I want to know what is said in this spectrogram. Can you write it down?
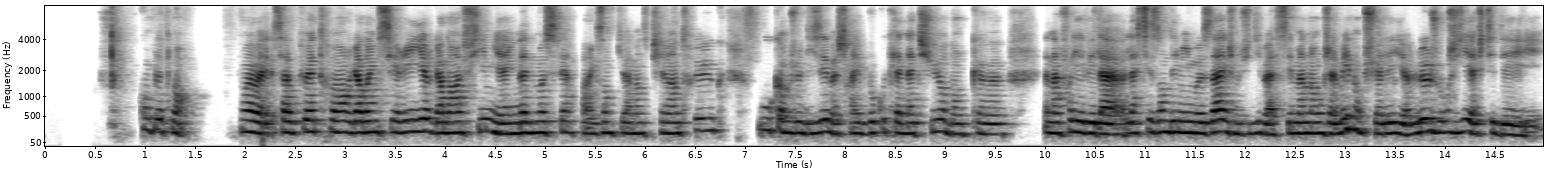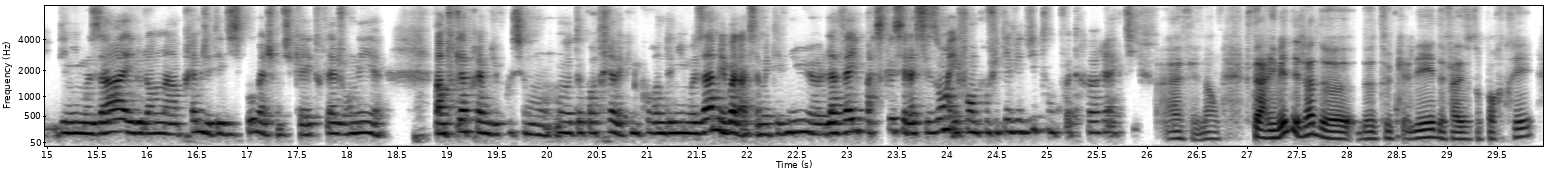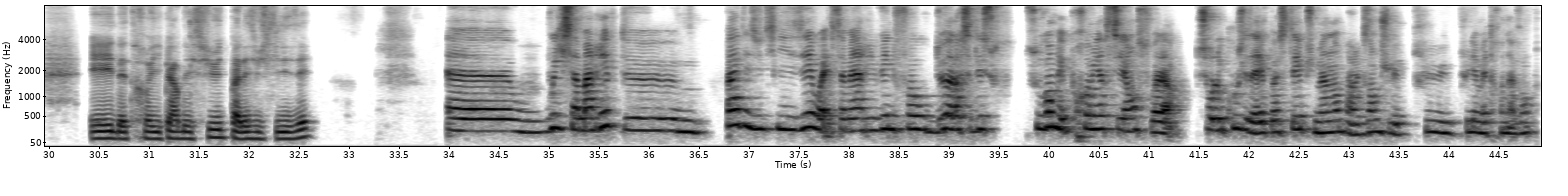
Complètement. Ouais, ça peut être en regardant une série, en regardant un film, il y a une atmosphère, par exemple, qui va m'inspirer un truc. Ou comme je disais, bah, je travaille beaucoup avec la nature. Donc, euh, la dernière fois, il y avait la, saison des mimosas et je me suis dit, bah, c'est maintenant ou jamais. Donc, je suis allée euh, le jour J acheter des, mimosas et le lendemain après-midi, j'étais dispo. Bah, je me suis calée toute la journée, euh, enfin toute l'après-midi, du coup, sur mon, autoportrait avec une couronne de mimosas. Mais voilà, ça m'était venu la veille parce que c'est la saison et il faut en profiter vite, vite. Donc, il faut être réactif. Ah, c'est énorme. C'était arrivé déjà de te caler, de faire des autoportraits et d'être hyper déçu de ne pas les utiliser? Euh, Oui, ça m'arrive de pas les utiliser. Ouais, ça m'est arrivé une fois ou deux. Alors, c'était souvent mes premières séances. Voilà, sur le coup, je les avais postées. Puis maintenant, par exemple, je ne vais plus, plus les mettre en avant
